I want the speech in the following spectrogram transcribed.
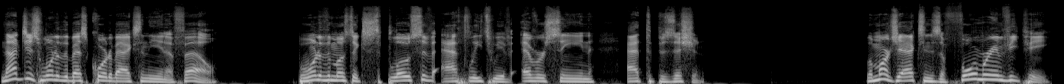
Not just one of the best quarterbacks in the NFL, but one of the most explosive athletes we have ever seen at the position. Lamar Jackson is a former MVP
